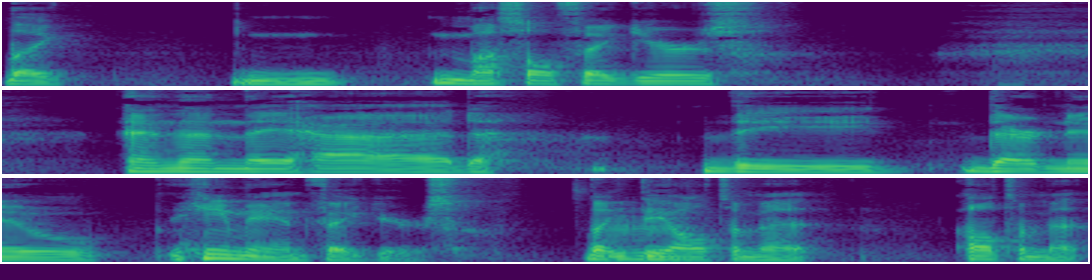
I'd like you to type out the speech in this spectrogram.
like n- muscle figures, and then they had the their new He-Man figures, like the ultimate ultimate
